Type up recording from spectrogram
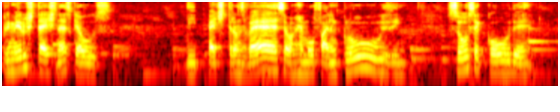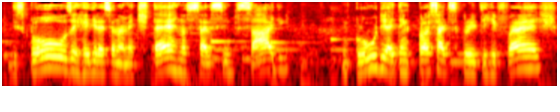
primeiros testes, né, que é os de patch transversal, remove file include, source coder disclosure, redirecionamento externo, service side, include, aí tem cross-site script refresh,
